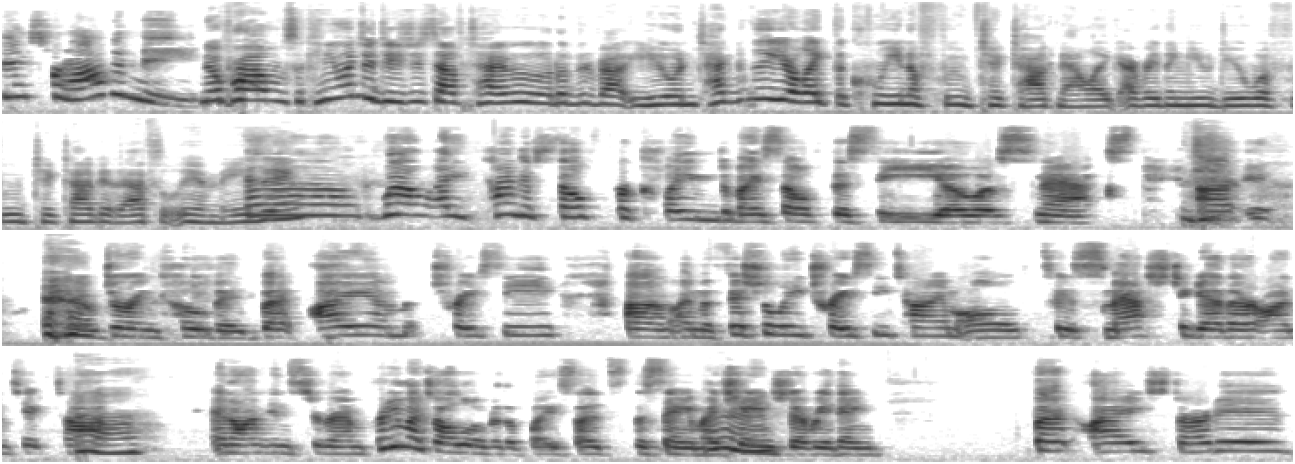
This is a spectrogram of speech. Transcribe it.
thanks for having me. No problem. So, can you introduce yourself? Tell me a little bit about you. And technically, you're like the queen of food TikTok now. Like everything you do with food TikTok is absolutely amazing. Uh, well, I kind of self-proclaimed myself the CEO of snacks. Uh, it, you know, during COVID. But I am Tracy. Um, I'm officially Tracy Time, all to smash together on TikTok Uh-huh. and on Instagram, pretty much all over the place. It's the same. I Mhm. changed everything. But I started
